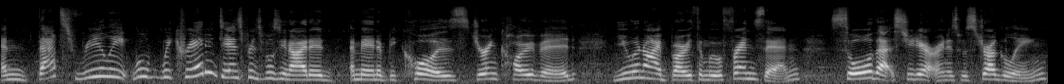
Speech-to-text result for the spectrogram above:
and that's really well, we created Dance Principals United, Amanda, because during COVID, you and I both, and we were friends then, saw that studio owners were struggling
